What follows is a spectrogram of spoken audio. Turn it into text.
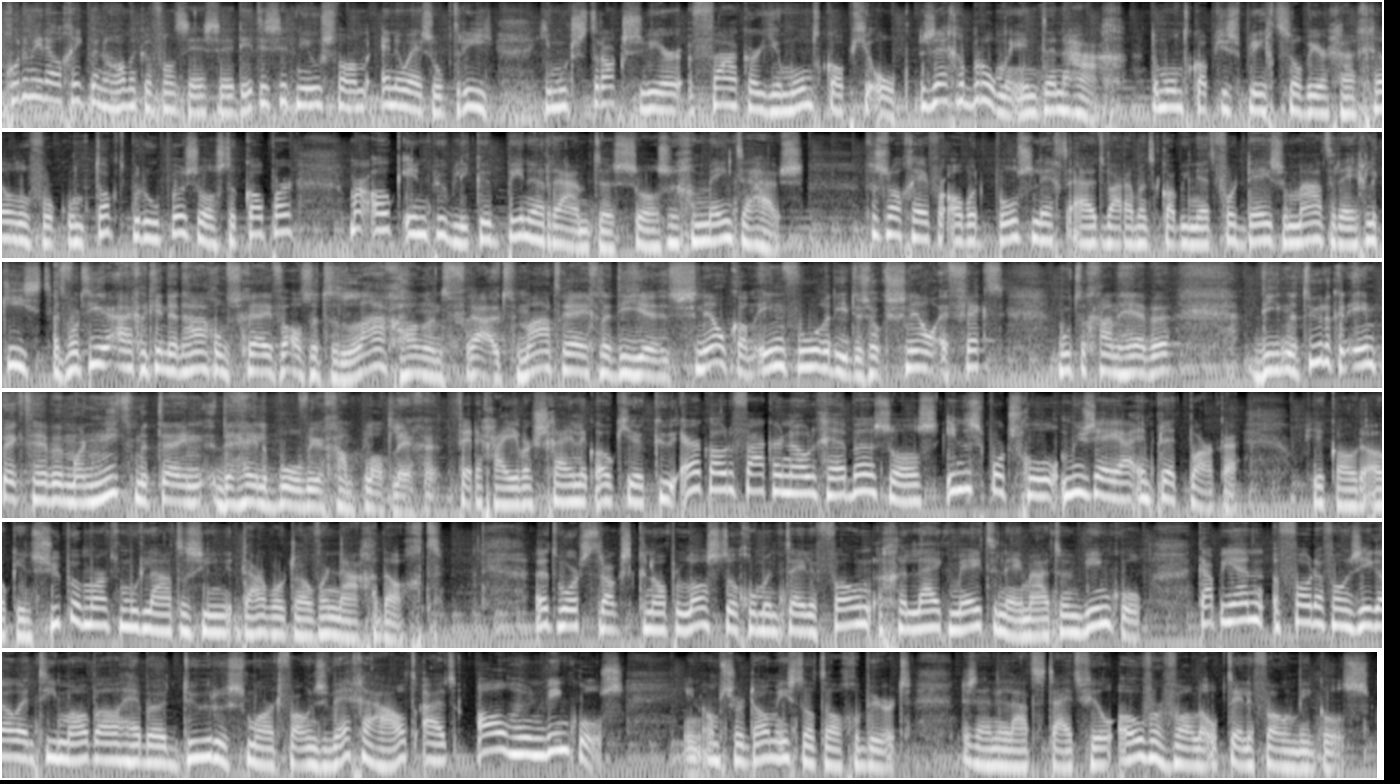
Goedemiddag, ik ben Hanneke van Zessen. Dit is het nieuws van NOS op 3. Je moet straks weer vaker je mondkapje op, zeggen bronnen in Den Haag. De mondkapjesplicht zal weer gaan gelden voor contactberoepen zoals de kapper... maar ook in publieke binnenruimtes zoals een gemeentehuis. Verslaggever Albert Bos legt uit waarom het kabinet voor deze maatregelen kiest. Het wordt hier eigenlijk in Den Haag omschreven als het laaghangend fruit. Maatregelen die je snel kan invoeren, die dus ook snel effect moeten gaan hebben. Die natuurlijk een impact hebben, maar niet meteen de hele boel weer gaan platleggen. Verder ga je waarschijnlijk ook je QR-code vaker nodig hebben, zoals in de sportschool, musea en pretparken. Of je de code ook in supermarkt moet laten zien, daar wordt over nagedacht. Het wordt straks knap lastig om een telefoon gelijk mee te nemen uit een winkel. KPN, Vodafone Ziggo en T-Mobile hebben dure smartphones weggehaald uit al hun winkels. In Amsterdam is dat al gebeurd. Er zijn de laatste tijd veel overvallen op telefoonwinkels.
